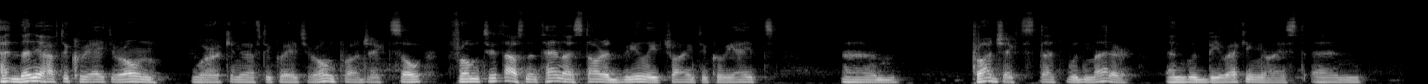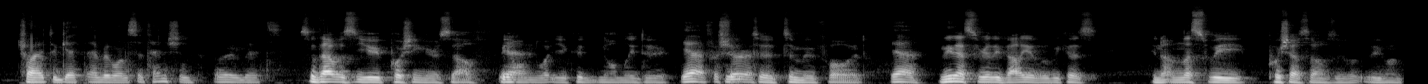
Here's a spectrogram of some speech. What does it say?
and then you have to create your own work and you have to create your own project so from 2010 i started really trying to create um, projects that would matter and would be recognized and try to get everyone's attention a little bit so that was you pushing yourself Yeah. beyond what you could normally do yeah for to, sure to to move forward. Yeah I think that's really valuable because you know unless we push ourselves, we, won't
